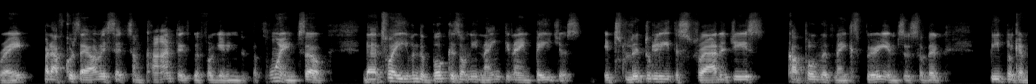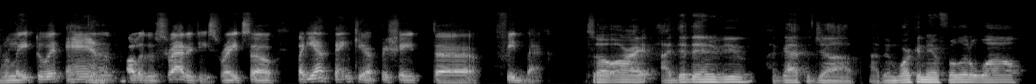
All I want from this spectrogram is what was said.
right? But of course, I always set some context before getting to the point. So that's why even the book is only 99 pages. It's literally the strategies coupled with my experiences so that people can relate to it and yeah. follow the strategies, right? So, but yeah, thank you. I appreciate the feedback. So, all right, I did the interview. I got the job. I've been working there for a little while,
